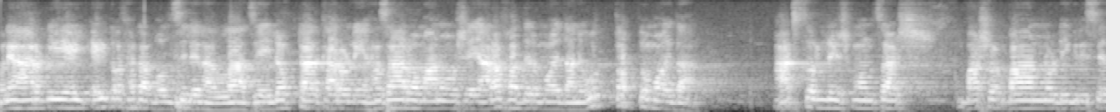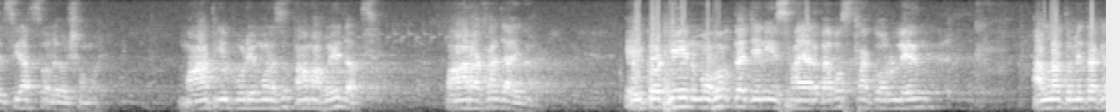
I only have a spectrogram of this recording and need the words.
উনি আরবি এই এই কথাটা বলছিলেন আল্লাহ যে এই লোকটার কারণে হাজারো মানুষ এই আরাফাতের ময়দানে, উত্তপ্ত ময়দান। আটচল্লিশ, পঞ্চাশ বাহান্ন ডিগ্রি সেলসিয়াস চলে ওই সময়। মাটি পুড়ে মনে হচ্ছে তামা হয়ে যাচ্ছে, পা রাখা যায় না। এই কঠিন মুহূর্তে যিনি ছায়ার ব্যবস্থা করলেন, আল্লাহ তুমি তাকে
